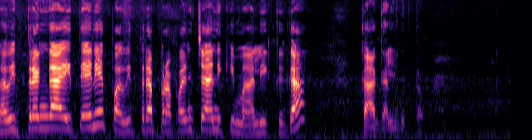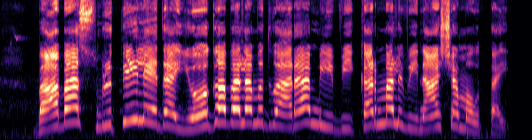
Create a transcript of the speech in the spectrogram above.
పవిత్రంగా అయితేనే పవిత్ర ప్రపంచానికి మాలికగా కాగలుగుతాం. బాబా స్మృతి లేదా యోగ బలము ద్వారా మీ వికర్మలు వినాశం అవుతాయి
